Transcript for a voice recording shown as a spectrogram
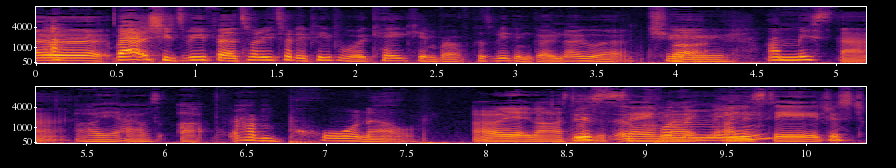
uh, but actually, to be fair, 2020 people were caking, bro, because we didn't go nowhere. True. But I missed that. Oh yeah, I was up. I'm poor now. Oh yeah, no, it's This not the same. economy- Like, honestly, it just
